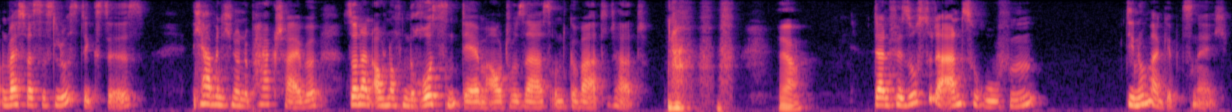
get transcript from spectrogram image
Und weißt du, was das Lustigste ist? Ich habe nicht nur eine Parkscheibe, sondern auch noch einen Russen, der im Auto saß und gewartet hat. ja. Dann versuchst du da anzurufen, die Nummer gibt's nicht.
